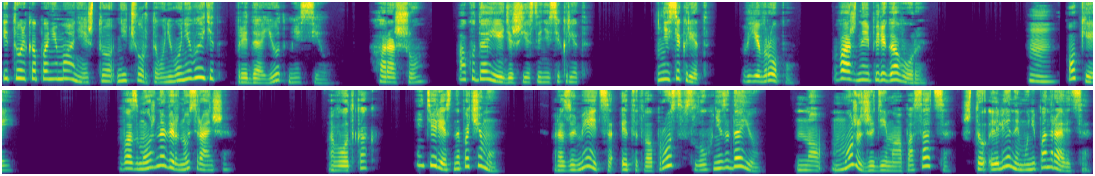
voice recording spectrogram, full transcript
И только понимание, что ни черта у него не выйдет, придает мне сил. Хорошо. А куда едешь, если не секрет? Не секрет. В Европу. Важные переговоры. Хм, окей. Возможно, вернусь раньше. Вот как? Интересно, почему? Разумеется, этот вопрос вслух не задаю. Но может же Дима опасаться, что Элен ему не понравится,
